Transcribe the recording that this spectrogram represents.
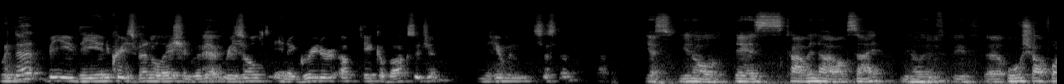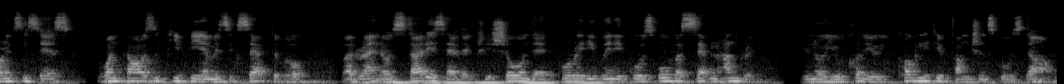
Would that be the increased ventilation? Would that result in a greater uptake of oxygen in the human system? Yes, you know, there's carbon dioxide. You know, if, if uh, OSHA, for instance, says 1,000 ppm is acceptable, but right now studies have actually shown that already when it goes over 700, you know, your, co- your cognitive functions goes down.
